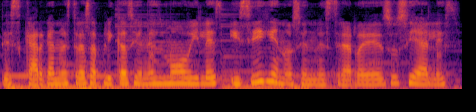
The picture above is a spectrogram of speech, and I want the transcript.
Descarga nuestras aplicaciones móviles y síguenos en nuestras redes sociales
